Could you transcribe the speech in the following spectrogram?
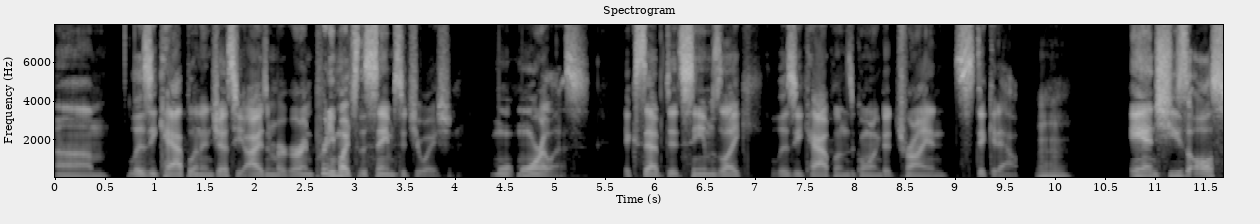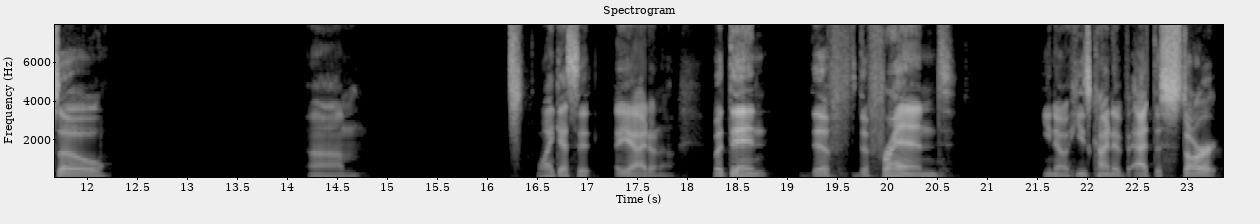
um, Lizzy Caplan and Jesse Eisenberg are in pretty much the same situation, more, more or less. Except it seems like Lizzy Caplan's going to try and stick it out, Mm-hmm. and she's also, um, well, I guess it. Yeah, I don't know, but then the the friend, you know, he's kind of at the start.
